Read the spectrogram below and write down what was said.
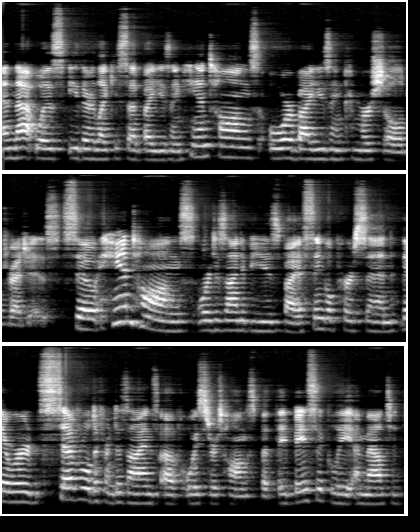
And that was either, like you said, by using hand tongs or by using commercial dredges. So hand tongs were designed to be used by a single person. There were several different designs of oyster tongs, but they basically amounted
